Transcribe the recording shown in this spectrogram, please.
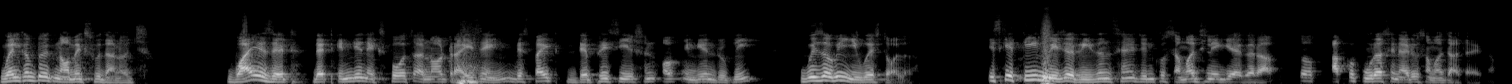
Welcome to Economics with Anuj. Why is it that Indian exports are not rising despite depreciation of Indian rupee vis-a-vis US dollar? इसके तीन मेजर रीजंस हैं जिनको समझ लेंगे अगर आप तो आपको पूरा सिनेरियो समझ आ जाएगा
